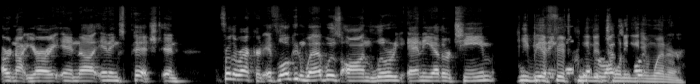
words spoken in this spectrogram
or not ERA, in uh, innings pitched. And for the record, if Logan Webb was on literally any other team, He'd be a 15 to 20 game winner.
